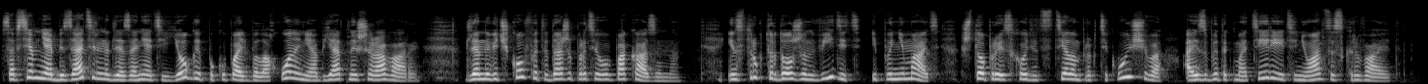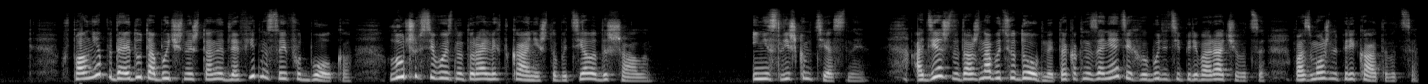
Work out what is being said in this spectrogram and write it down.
Совсем не обязательно для занятий йогой покупать балахоны необъятные шаровары. Для новичков это даже противопоказано. Инструктор должен видеть и понимать, что происходит с телом практикующего, а избыток материи эти нюансы скрывает. Вполне подойдут обычные штаны для фитнеса и футболка. Лучше всего из натуральных тканей, чтобы тело дышало. И не слишком тесные. Одежда должна быть удобной, так как на занятиях вы будете переворачиваться, возможно, перекатываться.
